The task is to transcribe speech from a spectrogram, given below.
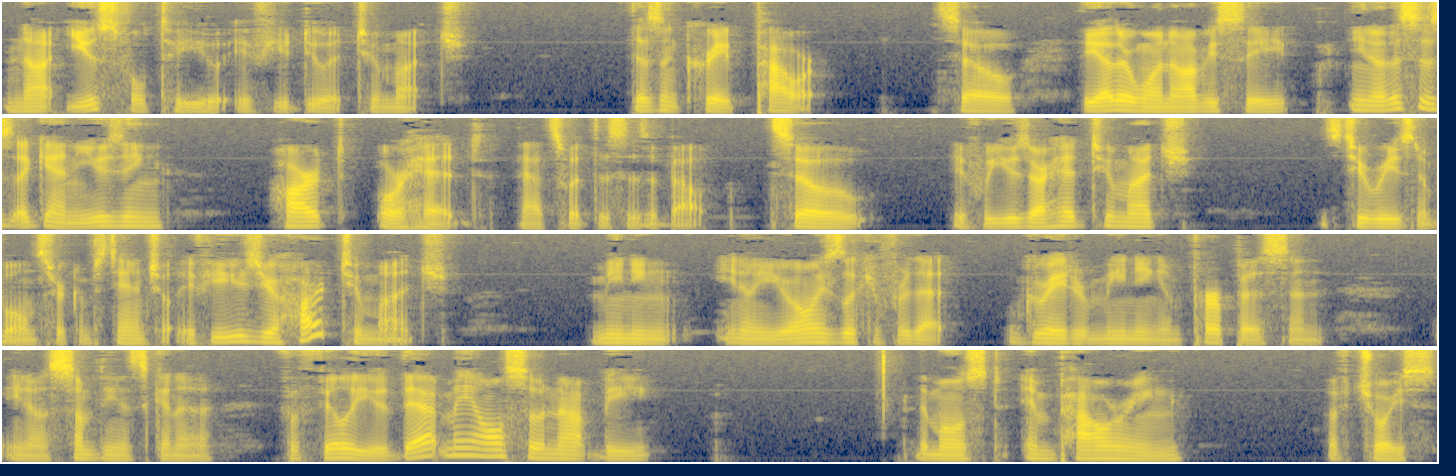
not useful to you if you do it too much. It doesn't create power. So the other one obviously, you know, this is again using heart or head. That's what this is about. So if we use our head too much, it's too reasonable and circumstantial. If you use your heart too much, meaning, you know, you're always looking for that greater meaning and purpose and you know something that's going to fulfill you that may also not be the most empowering of choice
